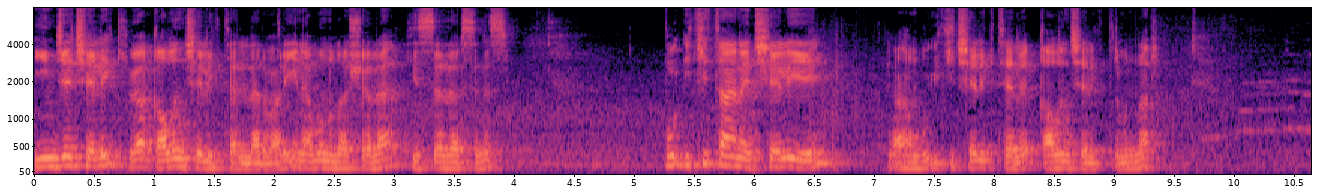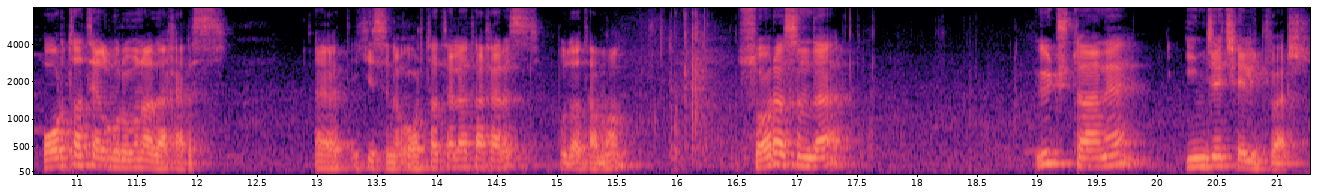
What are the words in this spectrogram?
ince çelik ve kalın çelik teller var. Yine bunu da şöyle hissedersiniz. Bu iki tane çeliği yani bu iki çelik teli kalın çeliktir bunlar. Orta tel grubuna takarız. Evet ikisini orta tele takarız. Bu da tamam. Sonrasında 3 tane ince çelik var.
